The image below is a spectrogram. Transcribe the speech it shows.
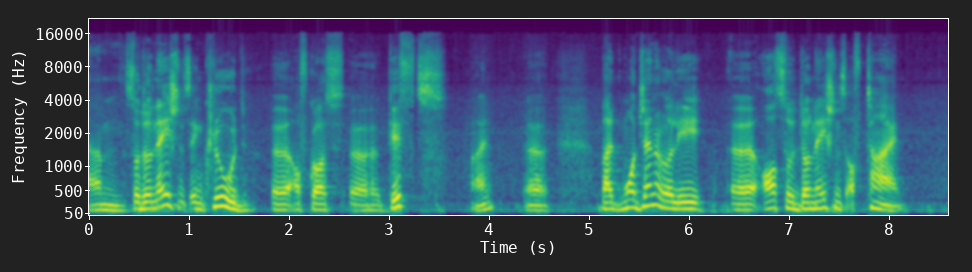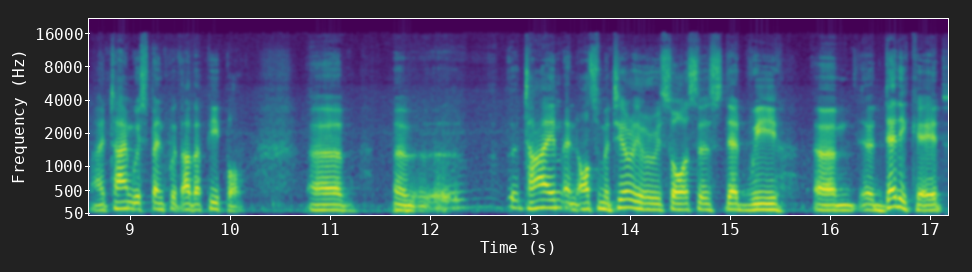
Um, so donations include, of course, gifts, right? But more generally, also donations of time, right? time we spend with other people, time and also material resources that we um, dedicate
